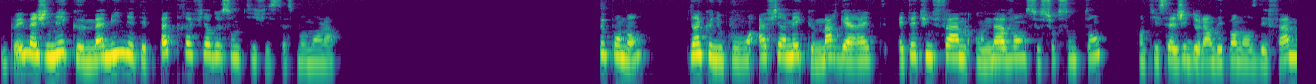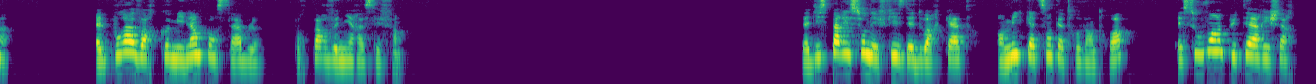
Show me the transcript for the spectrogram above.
On peut imaginer que Mamie n'était pas très fière de son petit-fils à ce moment-là. Cependant, bien que nous pouvons affirmer que Margaret était une femme en avance sur son temps quand il s'agit de l'indépendance des femmes, elle pourrait avoir commis l'impensable pour parvenir à ses fins. La disparition des fils d'Édouard IV en 1483 est souvent imputée à Richard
